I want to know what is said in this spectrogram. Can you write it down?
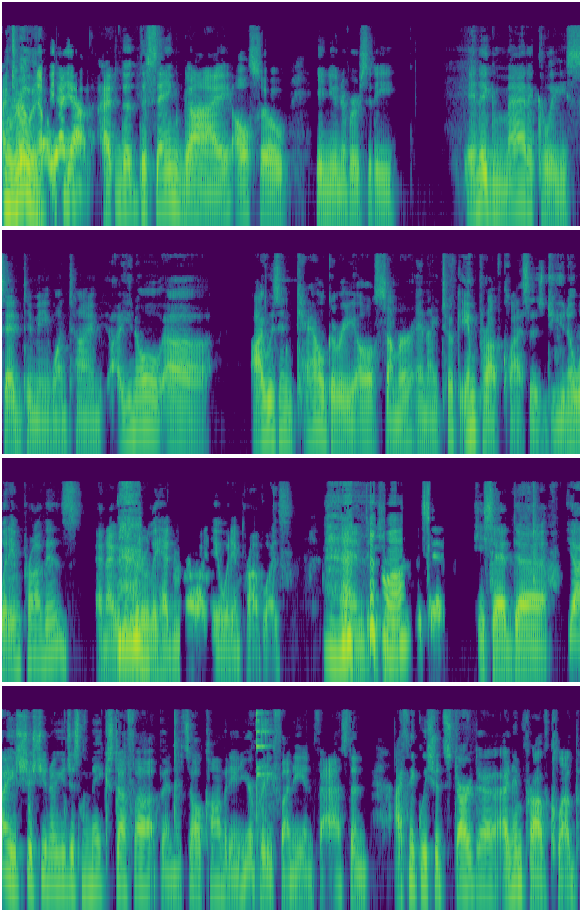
I Oh, told, really? No, yeah, yeah. I, the the same guy also in university enigmatically said to me one time, "Uh, you know, uh, I was in Calgary all summer and I took improv classes. Do you know what improv is? And I literally had no idea what improv was. And he, he said, he said, uh, yeah, it's just, you know, you just make stuff up and it's all comedy and you're pretty funny and fast. And I think we should start uh, an improv club.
